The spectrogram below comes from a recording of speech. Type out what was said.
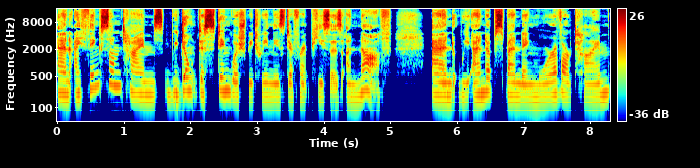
And I think sometimes we don't distinguish between these different pieces enough. And we end up spending more of our time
